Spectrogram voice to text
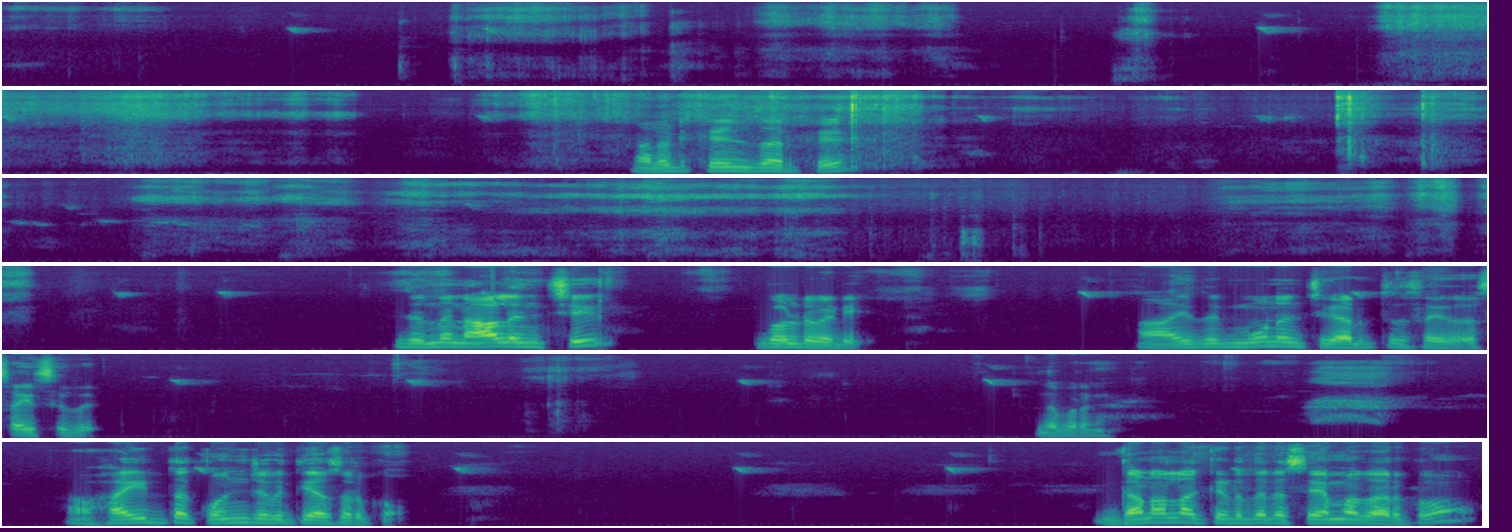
ஆல்ரெடி கிழிஞ்சு தான் இருக்குது இது வந்து நாலு இன்ச்சு கோல்டு வெடி. இதுக்கு மூணு இன்ச்சுக்கு அடுத்த சைஸ் சைஸ் இது. இந்த பாருங்க. ஹைட் தான் கொஞ்சம் வித்தியாசம் இருக்கும். கனம்லாம் கிட்டத்தட்ட சேமாக தான் இருக்கும்.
